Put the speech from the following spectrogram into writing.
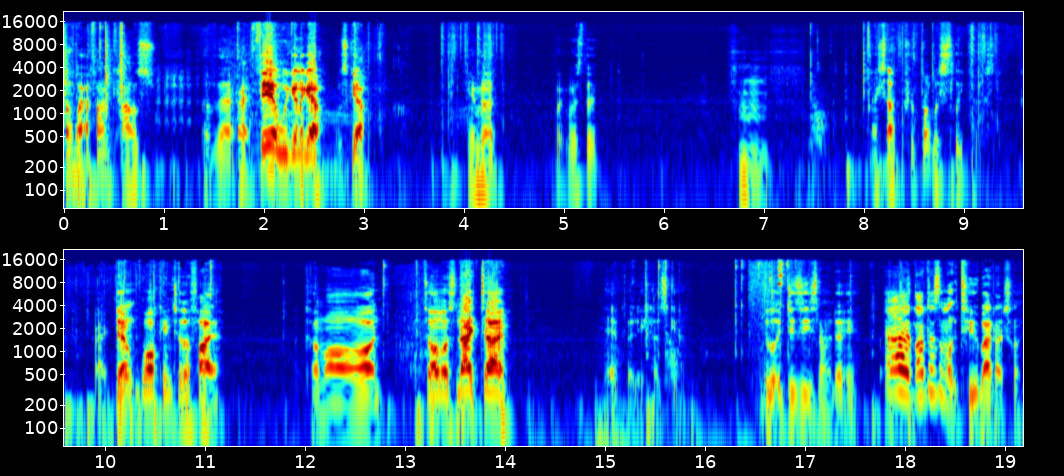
Oh wait, I found cows over there. Right, Theo, we're gonna go. Let's go. Give me Wait, where's the... Hmm. Actually, I should probably sleep first. Right, don't walk into the fire. Come on. It's almost night time. Hey, buddy. How's it going? You look diseased now, don't you? Ah, that doesn't look too bad, actually.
